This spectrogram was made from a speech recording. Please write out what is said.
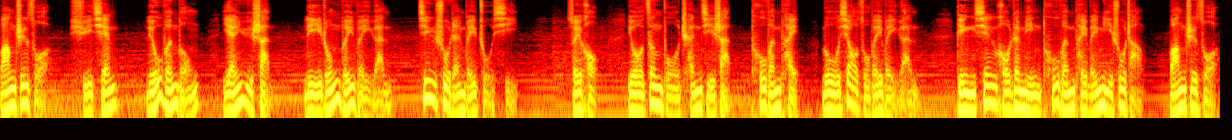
王之佐、徐谦、刘文龙、严玉善、李荣为委员，金树人为主席。随后又增补陈继善、涂文佩、鲁孝祖为委员，并先后任命涂文佩为秘书长，王之佐、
